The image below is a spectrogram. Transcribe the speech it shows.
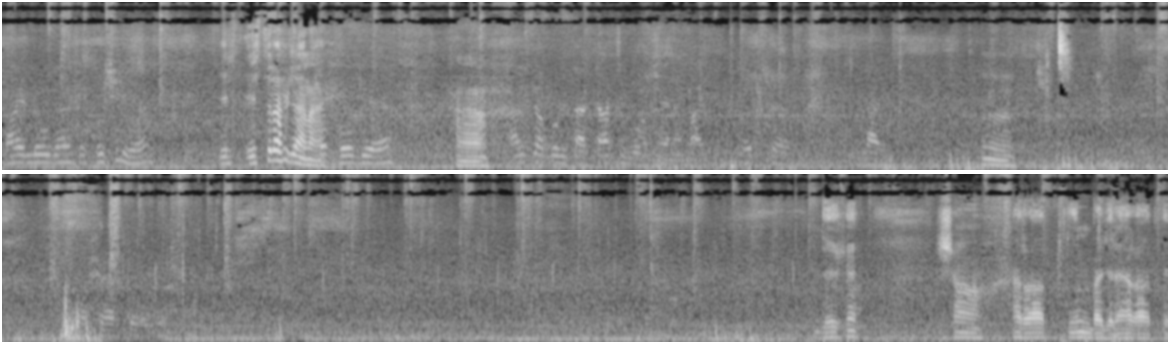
بھائی لوگ ہیں تو خوشی ہے اس اس طرف جانا ہے۔ ہو گیا ہے۔ ہاں۔ ہلکا بولتا ٹچ بول دینا بھائی۔ اچھا۔ لائٹ ہوں۔ دیکھیں۔ شام رات تین بج رہے ہیں رات کے۔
